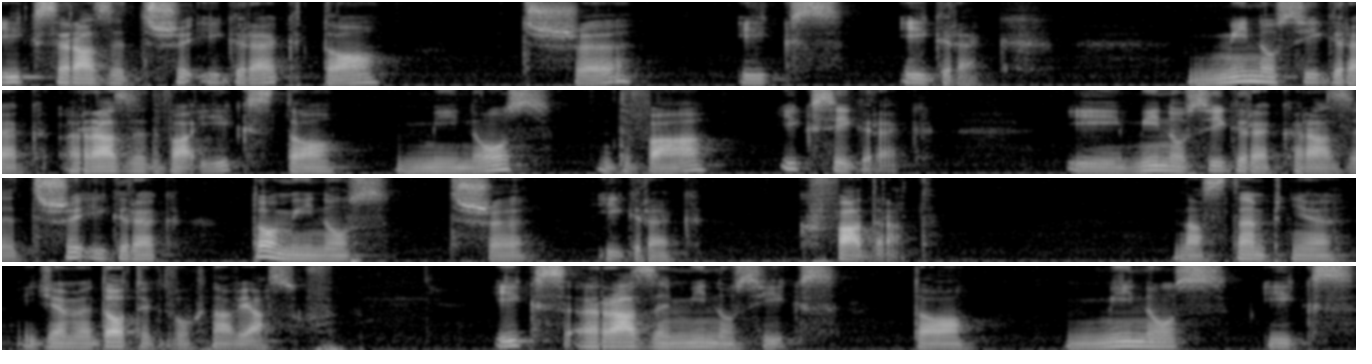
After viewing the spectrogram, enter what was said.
x razy 3y to 3xy. Minus y razy 2x to minus 2xy. I minus y razy 3y to minus 3y kwadrat. Następnie idziemy do tych dwóch nawiasów. x razy minus x to minus x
